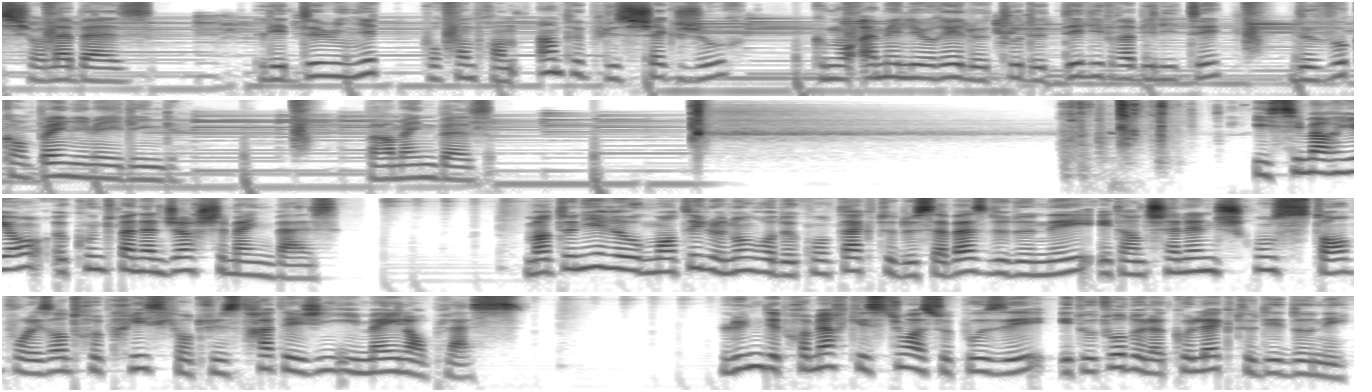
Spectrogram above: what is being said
sur La Base, les deux minutes pour comprendre un peu plus chaque jour comment améliorer le taux de délivrabilité de vos campagnes emailing. Par Mindbase. Ici Marion, Account Manager chez Mindbase. Maintenir et augmenter le nombre de contacts de sa base de données est un challenge constant pour les entreprises qui ont une stratégie email en place. L'une des premières questions à se poser est autour de la collecte des données.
